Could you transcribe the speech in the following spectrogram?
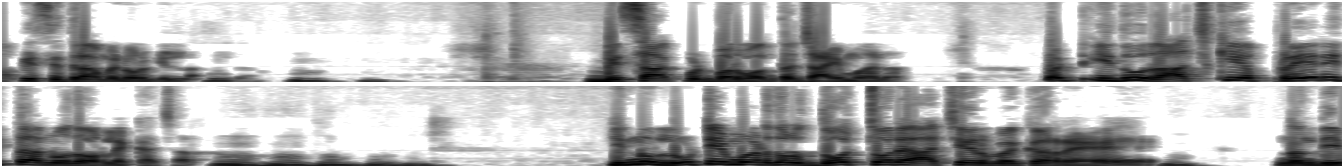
ಅಪಿ ಸಿದ್ದರಾಮಯ್ಯವ್ರಿಗಿಲ್ಲ ಬಿಸಾಕ್ಬಿಟ್ ಬಿಸಾಕ್ಬಿಟ್ಟು ಬರುವಂತ ಜಾಯಮಾನ ಬಟ್ ಇದು ರಾಜಕೀಯ ಪ್ರೇರಿತ ಅನ್ನೋದು ಅವ್ರ ಲೆಕ್ಕಾಚಾರ. ಇನ್ನು ಲೂಟಿ ಮಾಡಿದವರು ದೋಚೋರೆ ಆಚೆ ಇರ್ಬೇಕಾದ್ರೆ. ನಂದು ಈ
